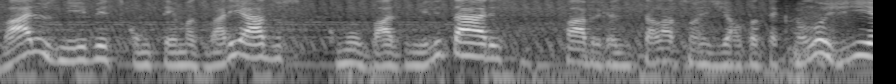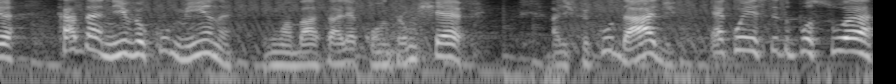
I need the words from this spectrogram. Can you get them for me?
vários níveis com temas variados, como bases militares, fábricas e instalações de alta tecnologia. Cada nível culmina em uma batalha contra um chefe. A dificuldade é conhecido por sua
